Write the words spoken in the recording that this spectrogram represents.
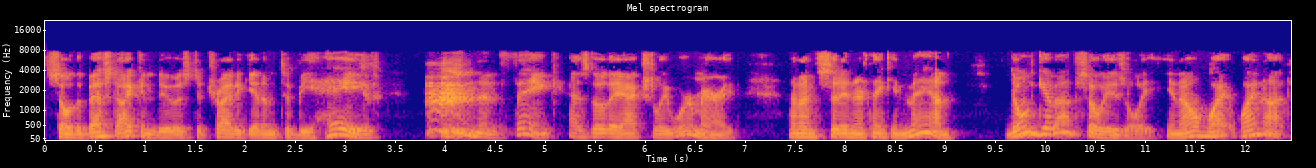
So the best I can do is to try to get them to behave and think as though they actually were married. And I'm sitting there thinking, man, don't give up so easily. You know, why why not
